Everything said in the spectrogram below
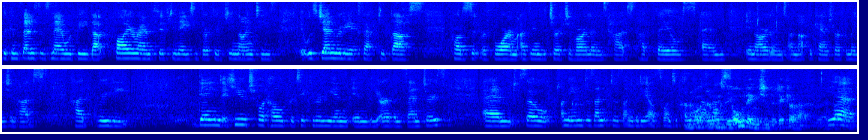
the consensus now would be that by around the 1580s or 1590s, it was generally accepted that Protestant reform, as in the Church of Ireland, had, had failed um, in Ireland and that the Counter Reformation had, had really gained a huge foothold, particularly in, in the urban centres. Um, so, I mean, does, any, does anybody else want to And come in among, on amongst that? the Old English in particular, Yeah,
